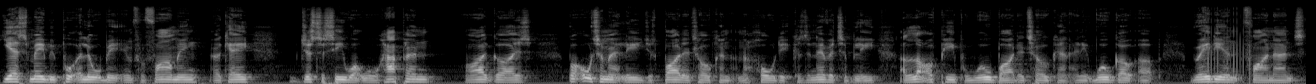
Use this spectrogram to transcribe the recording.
Yes maybe put a little bit in for farming okay just to see what will happen all right guys? But ultimately just buy the token and hold it because inevitably a lot of people will buy the token and it will go up rediant finance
